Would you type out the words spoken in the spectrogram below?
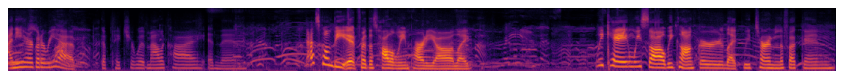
I need her to go to rehab. Take a picture with Malakai, and then that's gonna be it for this Halloween party, y'all. Like we came, we saw, we conquered. Like we turned the fucking,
